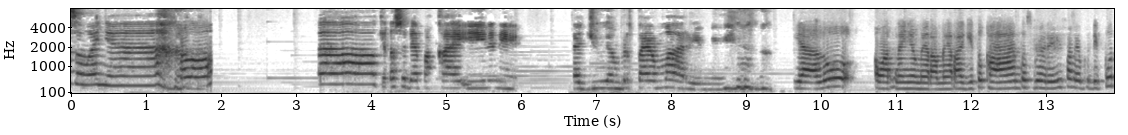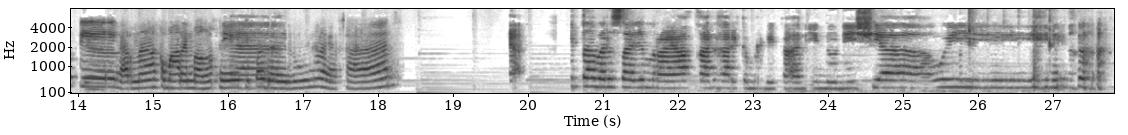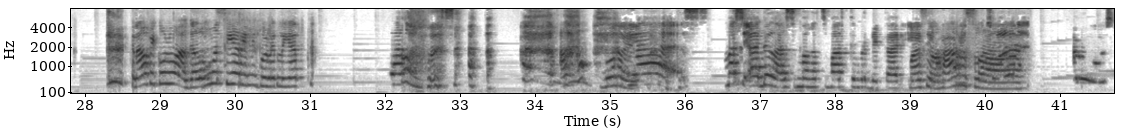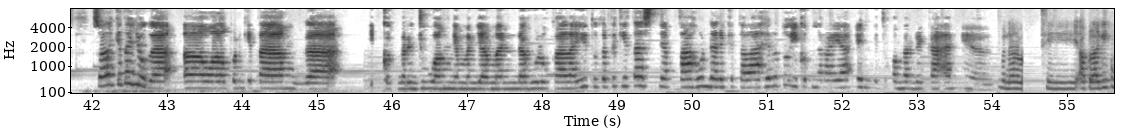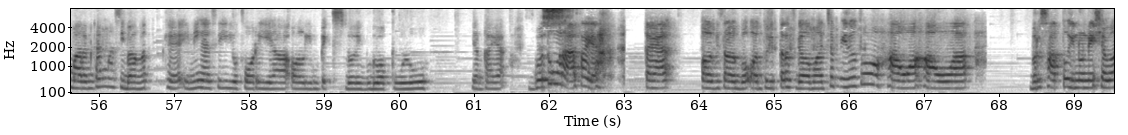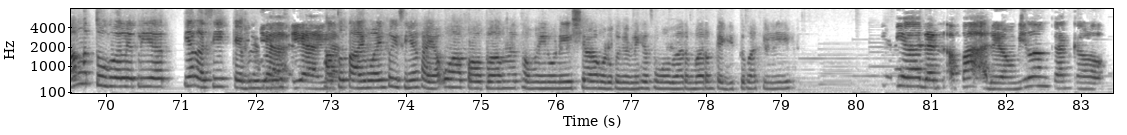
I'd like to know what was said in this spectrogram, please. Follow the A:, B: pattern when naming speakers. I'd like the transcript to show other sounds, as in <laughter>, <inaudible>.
A: semuanya.
B: Halo. <laughs>
A: Halo, kita sudah pakai ini nih baju yang bertema hari ini. <laughs>
B: ya, lu warnanya merah-merah gitu kan, terus gue hari ini pakai putih-putih yeah. karena kemarin banget nih yeah. kita baru ya kan.
A: Ya, kita baru saja merayakan Hari Kemerdekaan Indonesia. Wih. <laughs>
B: Kenapa kok lu agak lemes sih hari ini gue lihat-lihat?
A: Lemes. ya, masih ada lah semangat semangat kemerdekaan
B: masih ini. harus lah
A: soalnya harus soalnya kita juga uh, walaupun kita nggak ikut berjuang zaman zaman dahulu kala itu tapi kita setiap tahun dari kita lahir tuh ikut ngerayain gitu kemerdekaannya
B: benar sih. Apalagi kemarin kan masih banget kayak ini gak sih euforia Olympics 2020 yang kayak gue tuh ngerasa ya <laughs> kayak kalau misalnya gue on Twitter segala macem itu tuh hawa-hawa bersatu Indonesia banget tuh gue liat-liat. Ya gak sih? Kayak bener-bener
A: yeah, yeah, yeah.
B: satu timeline tuh isinya kayak wah proud banget sama Indonesia ngedukung Indonesia semua bareng-bareng kayak gitu gak sih?
A: Iya dan apa ada yang bilang kan kalau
